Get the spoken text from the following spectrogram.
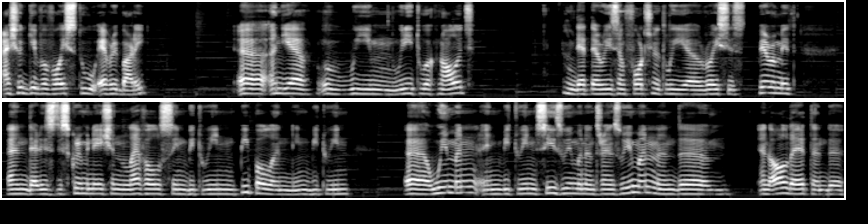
I should give a voice to everybody. Uh, and yeah, we we need to acknowledge that there is unfortunately a racist pyramid and there is discrimination levels in between people and in between uh, women in between cis women and trans women and um, and all that. And the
